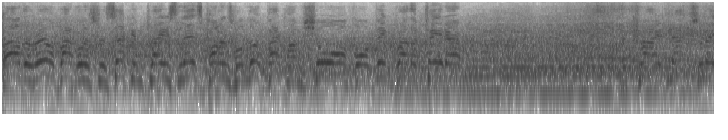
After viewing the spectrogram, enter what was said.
Well, the real battle is for second place. Les Collins will look back, I'm sure, for big brother Peter. The crowd naturally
